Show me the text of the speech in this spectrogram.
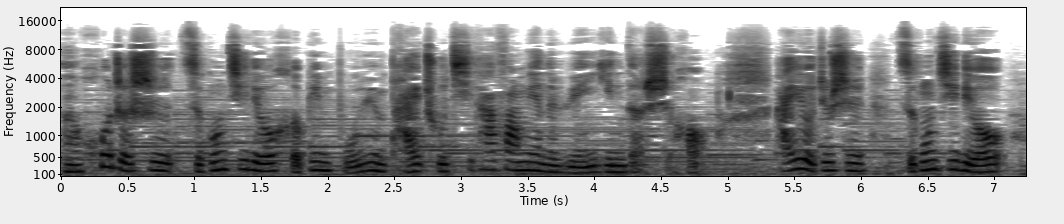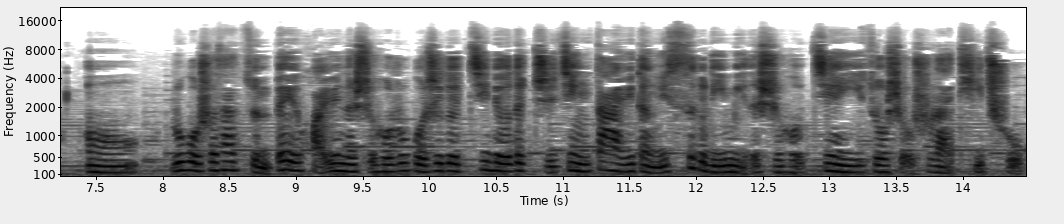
嗯，或者是子宫肌瘤合并不孕，排除其他方面的原因的时候，还有就是子宫肌瘤，嗯。如果说她准备怀孕的时候，如果这个肌瘤的直径大于等于四个厘米的时候，建议做手术来剔除。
